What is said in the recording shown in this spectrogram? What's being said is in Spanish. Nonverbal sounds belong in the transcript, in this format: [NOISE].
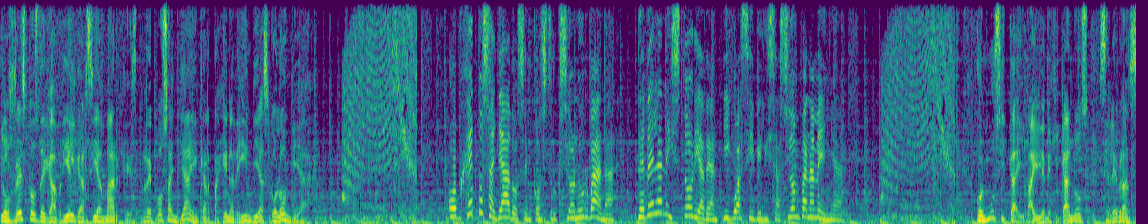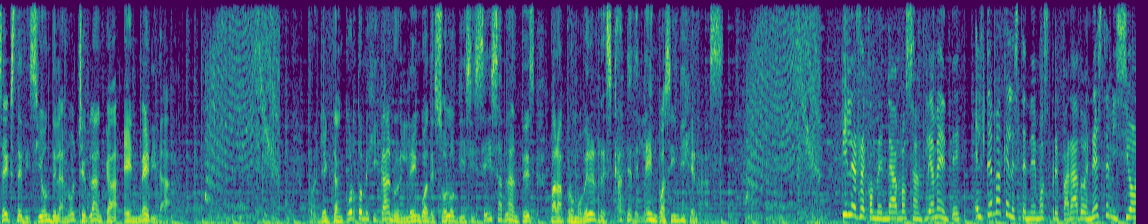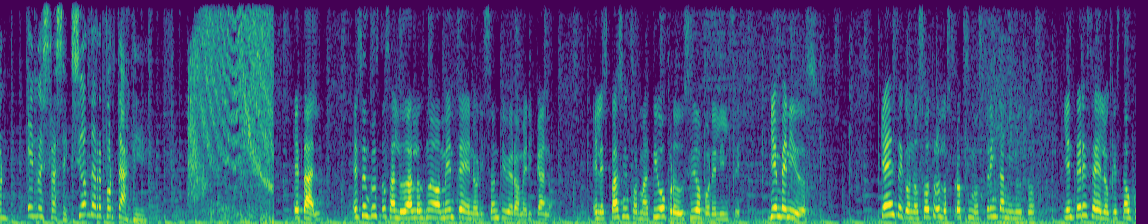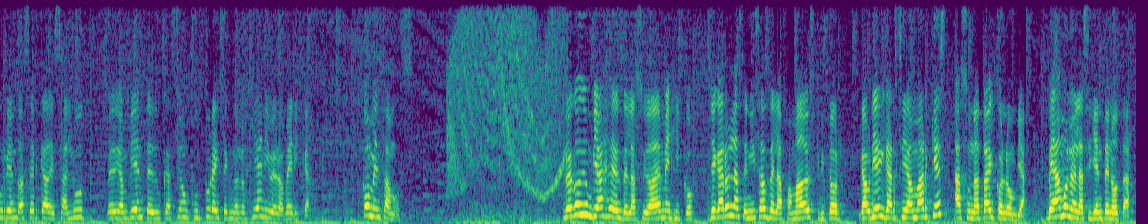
Los restos de Gabriel García Márquez reposan ya en Cartagena de Indias, Colombia. Objetos hallados en construcción urbana develan historia de antigua civilización panameña. Con música y baile mexicanos, celebran sexta edición de la Noche Blanca en Mérida. Proyectan corto mexicano en lengua de solo 16 hablantes para promover el rescate de lenguas indígenas. Y les recomendamos ampliamente el tema que les tenemos preparado en esta emisión en nuestra sección de reportaje. ¿Qué tal? Es un gusto saludarlos nuevamente en Horizonte Iberoamericano, el espacio informativo producido por el ILCE. Bienvenidos. Quédense con nosotros los próximos 30 minutos y entérese de lo que está ocurriendo acerca de salud, medio ambiente, educación, cultura y tecnología en Iberoamérica. Comenzamos. Luego de un viaje desde la Ciudad de México, llegaron las cenizas del afamado escritor Gabriel García Márquez a su natal Colombia. Veámoslo en la siguiente nota.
